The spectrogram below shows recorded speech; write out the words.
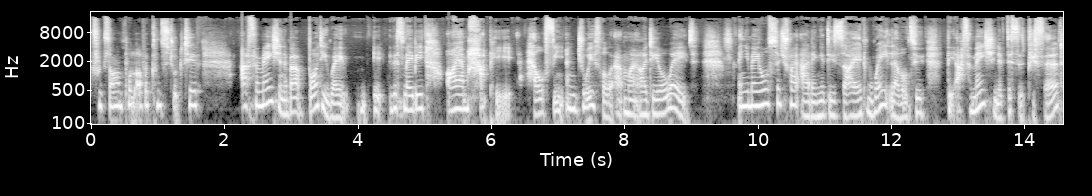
For example, of a constructive affirmation about body weight. It, this may be, I am happy, healthy, and joyful at my ideal weight. And you may also try adding a desired weight level to the affirmation if this is preferred.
